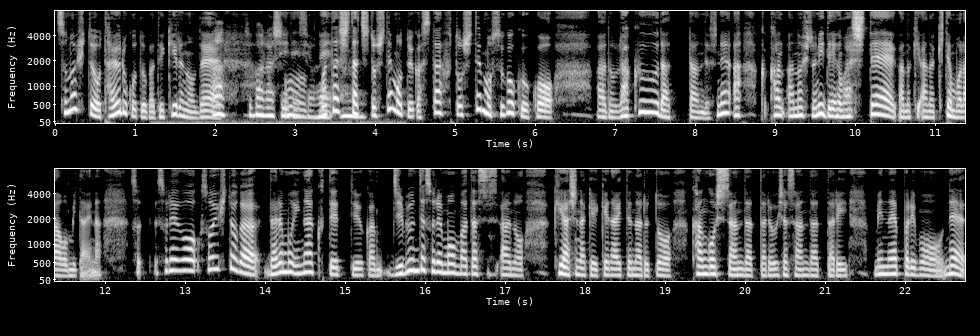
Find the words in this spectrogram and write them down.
その人を頼ることができるので、あ素晴らしいですよね、うん、私たちとしてもというか、スタッフとしてもすごくこう、あの、楽だったんですね。あ、あの人に電話して、あの、きあの来てもらおうみたいな。そ、それを、そういう人が誰もいなくてっていうか、自分でそれもまた、あの、ケアしなきゃいけないってなると、看護師さんだったり、お医者さんだったり、みんなやっぱりもうね、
